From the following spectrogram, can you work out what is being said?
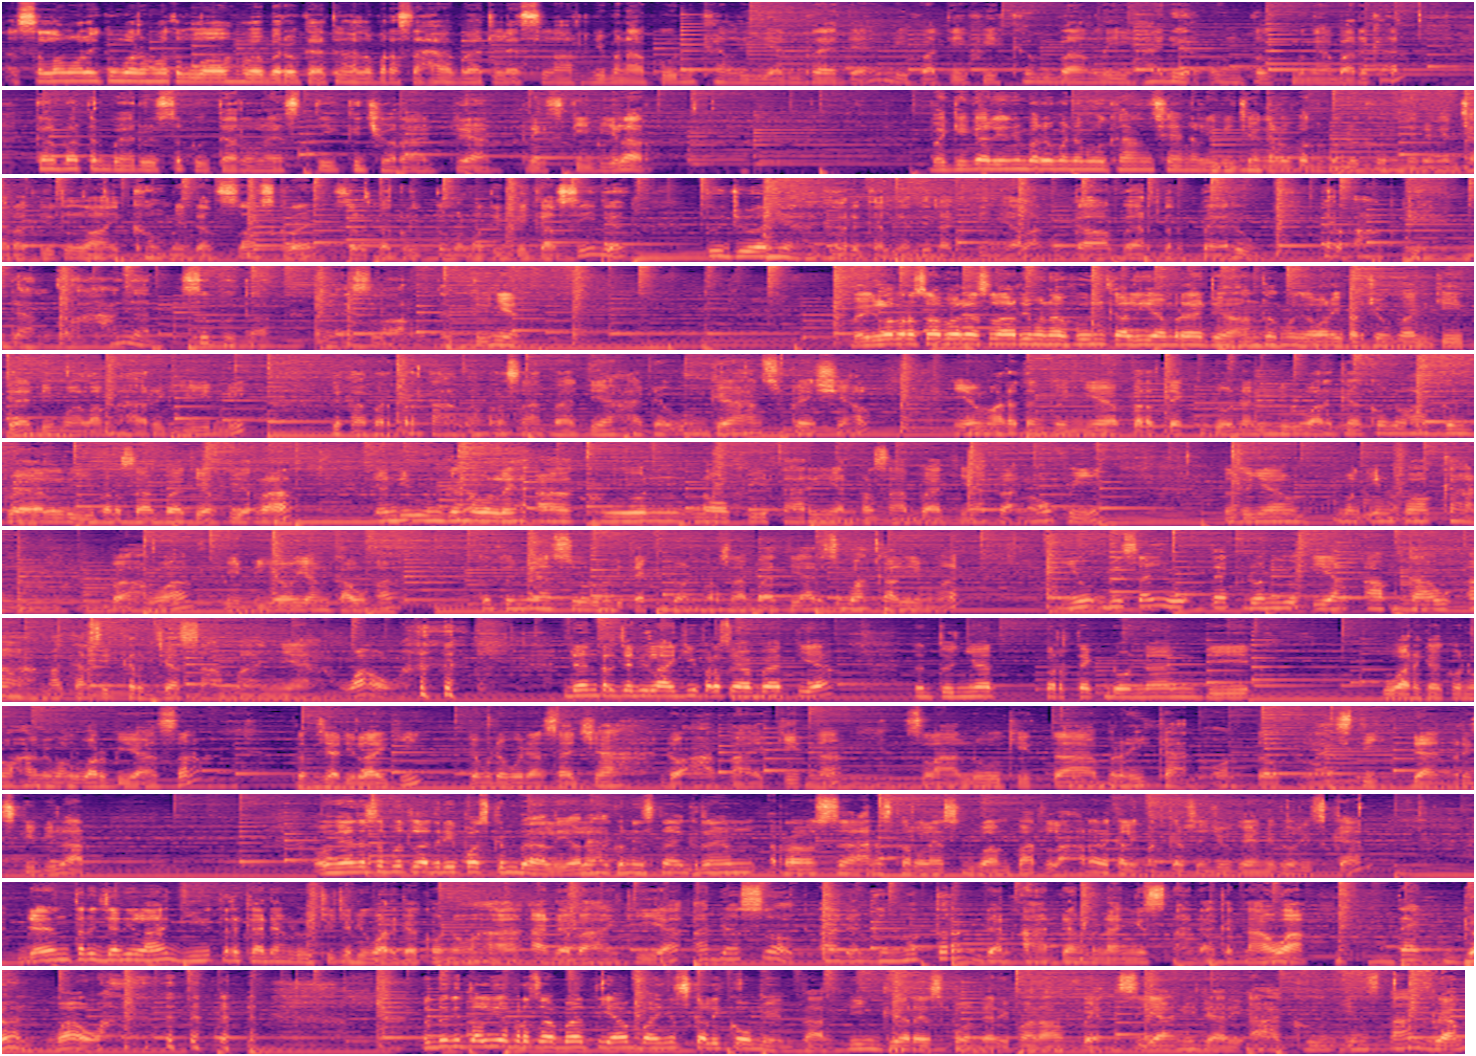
Assalamualaikum warahmatullahi wabarakatuh. Halo para sahabat Leslar di mana pun kalian berada Diva TV kembali hadir untuk mengabarkan Kabar terbaru seputar Lesti Kejora dan Rizky Bilar. Bagi kalian yang baru menemukan channel ini Jangan lupa untuk mendukungnya dengan cara klik like, comment, dan subscribe Serta klik tombol notifikasinya. Tujuannya agar kalian tidak ketinggalan kabar terbaru terupdate dan terhangat seputar Leslar tentunya. Baiklah para sahabat Leslar di mana pun kalian berada untuk mengawali perjumpaan kita di malam hari ini Ke kabar pertama persahabat ya ada unggahan spesial yang mana tentunya pertekdonan di warga Konoha kembali persahabat ya viral yang diunggah oleh akun Novi Tarian persahabat ya Kak Novi tentunya menginfokan bahwa video yang KUA tentunya suruh di take down persahabat. Ya ada sebuah kalimat yuk bisa yuk take down yuk yang up KUA makasih kerjasamanya. Wow. Dan terjadi lagi persahabat ya. Tentunya pertekdonan di warga Konoha memang luar biasa. Terjadi lagi. Dan mudah-mudahan saja doa baik kita selalu kita berikan untuk Lesti dan Rizky Bilar. Unggahan tersebut telah direpost kembali oleh akun Instagram Rosa underscore les 24 lar. Ada kalimat caption juga yang dituliskan. Dan terjadi lagi, terkadang lucu jadi warga Konoha, ada bahagia, ada shock, ada gemeter, dan ada menangis, ada ketawa. Take down, wow. Tentu kita lihat persahabat ya banyak sekali komentar hingga respon dari para fans yakni dari akun Instagram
